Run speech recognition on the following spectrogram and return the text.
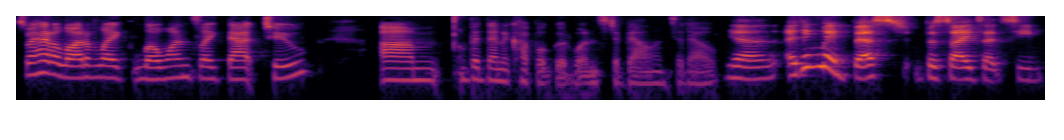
So I had a lot of like low ones like that too. Um, but then a couple good ones to balance it out. Yeah. I think my best besides that C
